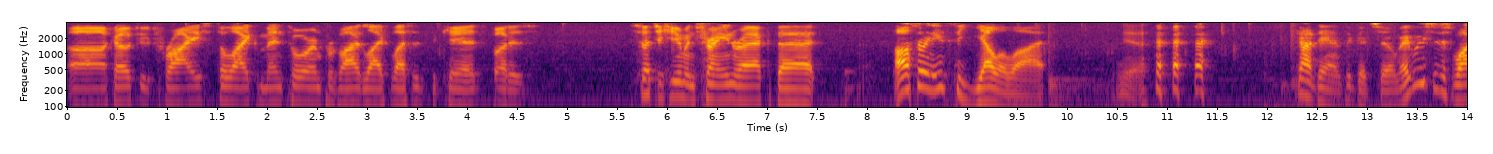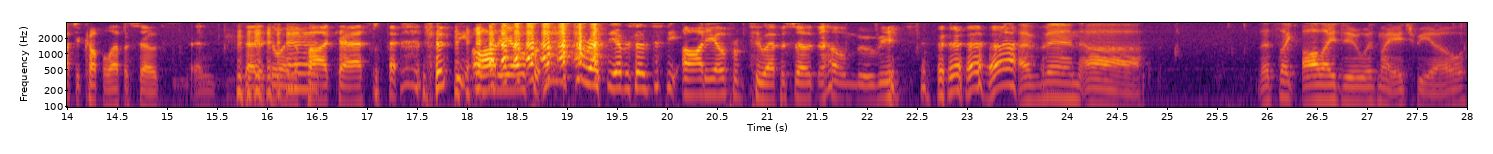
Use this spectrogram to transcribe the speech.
uh, coach who tries to like mentor and provide life lessons to kids, but is such a human train wreck that also he needs to yell a lot. Yeah. God damn, it's a good show. Maybe we should just watch a couple episodes and instead of doing the podcast, just the audio. For, just the rest of the episodes, just the audio from two episodes of home movies. I've been uh that's like all I do with my HBO.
